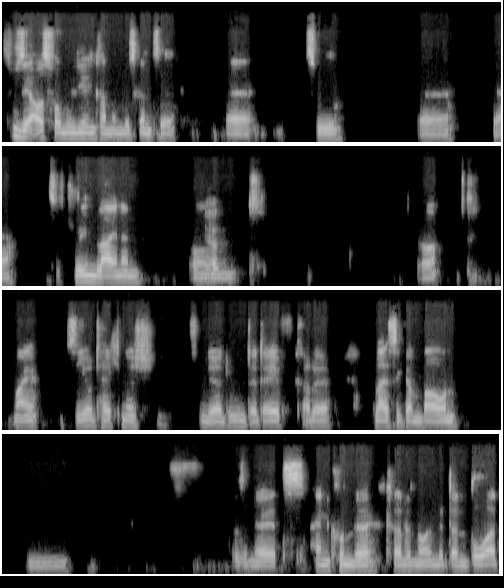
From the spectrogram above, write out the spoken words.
zu sehr ausformulieren kann, um das Ganze äh, zu, äh, ja, zu streamlinen. Und ja, Mai, SEO-technisch sind ja du und der Dave gerade fleißig am Bauen. Da sind ja jetzt ein Kunde gerade neu mit an Bord,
